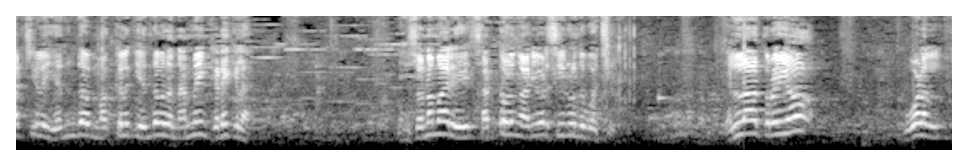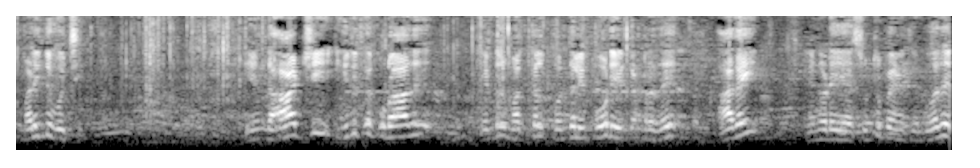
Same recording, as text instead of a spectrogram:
ஆட்சியில எந்த மக்களுக்கு எந்த வித நன்மையும் கிடைக்கல. நீங்க சொன்ன மாதிரி சட்ட ஒழுங்கு அடியோடு சீர்குலைந்து போச்சு. எல்லா துறையும் ஊழல் மலிந்து போச்சு. இந்த ஆட்சி இருக்கக்கூடாது என்று மக்கள் கொந்தளிப்போடு இருக்கின்றது. அதை என்னுடைய சுற்றுப்பயணத்தின் போது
